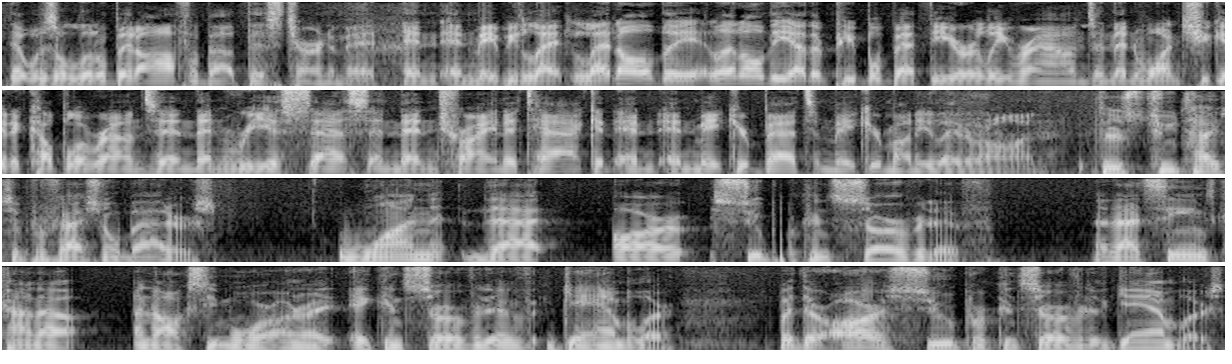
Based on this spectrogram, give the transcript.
that was a little bit off about this tournament and, and maybe let, let all the let all the other people bet the early rounds and then once you get a couple of rounds in then reassess and then try and attack and, and, and make your bets and make your money later on? There's two types of professional batters. One that are super conservative. Now that seems kind of an oxymoron, right? A conservative gambler. But there are super conservative gamblers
